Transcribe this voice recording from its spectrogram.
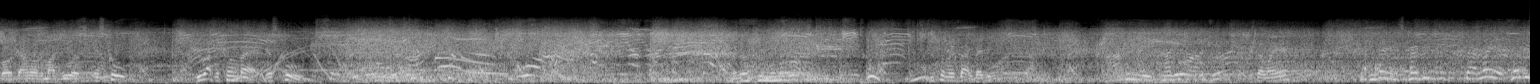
Bro, downloaded my deals. It's cool. You about to come back. It's cool. 届き者が You coming back, baby? 神の怒りを味わ That land? That lands, baby. That lands, baby.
